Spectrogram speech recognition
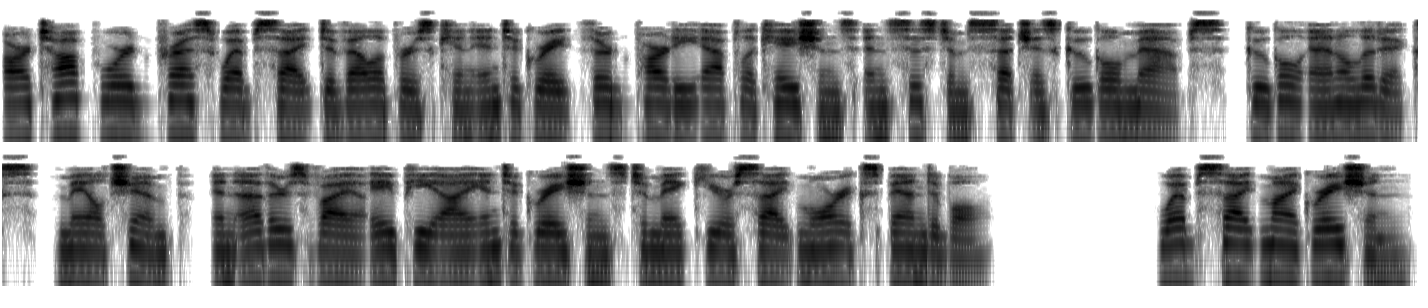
Our top WordPress website developers can integrate third-party applications and systems such as Google Maps, Google Analytics, MailChimp, and others via API integrations to make your site more expandable. Website migration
